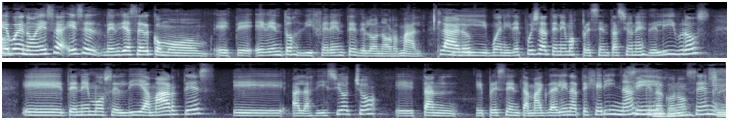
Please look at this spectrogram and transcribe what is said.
que bueno, esa, ese vendría a ser como este, eventos diferentes de lo normal. Claro. Y bueno, y después ya tenemos presentaciones de libros. Eh, tenemos el día martes eh, a las 18. eh, están eh, presenta Magdalena Tejerina, Sí. que la conocen, sí. un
